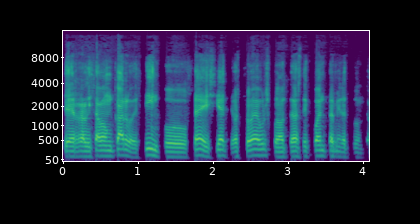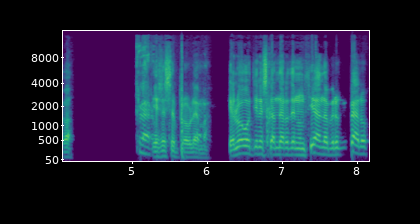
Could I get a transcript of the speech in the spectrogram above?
te realizaba un cargo de 5, 6, 7, 8 euros, cuando te das de cuenta, mira tú dónde va. Claro. Y ese es el problema. Que luego tienes que andar denunciando, pero que claro,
